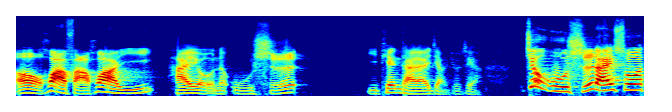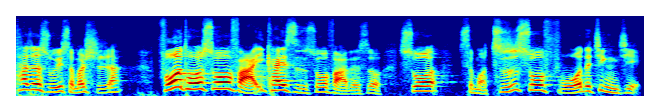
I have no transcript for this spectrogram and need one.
哦，画法、画仪，还有呢五十。以天台来讲，就这样。就五十来说，它是属于什么十啊？佛陀说法一开始说法的时候，说什么？直说佛的境界。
